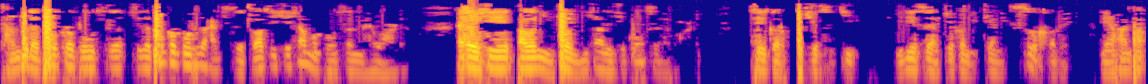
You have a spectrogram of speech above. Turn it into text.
常做的托客公司，其实托客公司还是主要是一些项目公司来玩的，还有一些包括你做营销的一些公司来玩的，这个不切实际，一定是要结合你店里适合的连环套、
